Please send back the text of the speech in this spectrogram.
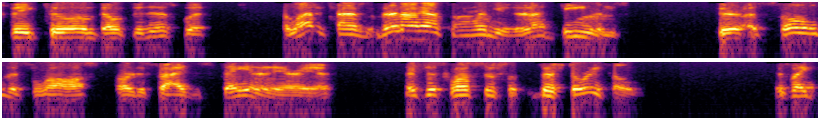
speak to them, don't do this, but a lot of times they're not out to harm you. They're not demons. They're a soul that's lost or decides to stay in an area that just wants their, their story told. It's like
